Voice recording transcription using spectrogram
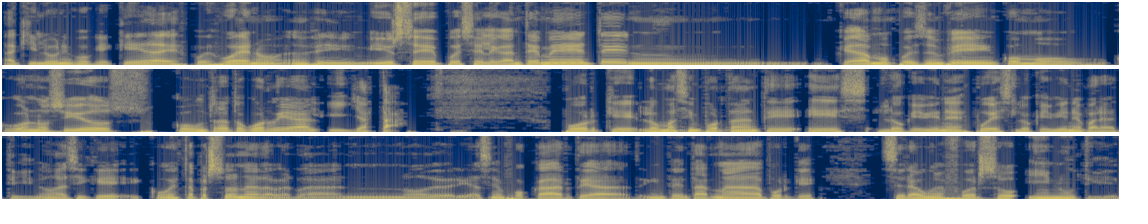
Aquí lo único que queda es, pues bueno, en fin, irse pues elegantemente, mm, quedamos pues en fin como conocidos con un trato cordial y ya está. Porque lo más importante es lo que viene después, lo que viene para ti, ¿no? Así que con esta persona, la verdad, no deberías enfocarte a intentar nada porque será un esfuerzo inútil.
